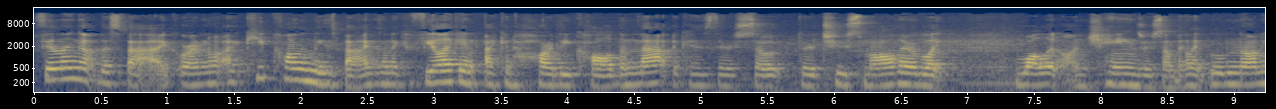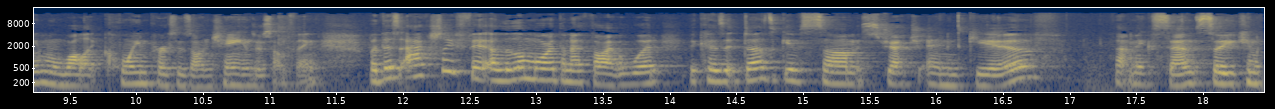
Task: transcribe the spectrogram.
filling up this bag, or not, I keep calling these bags and I can feel like I can hardly call them that because they're so, they're too small. They're like wallet on chains or something like not even wallet coin purses on chains or something. But this actually fit a little more than I thought it would because it does give some stretch and give that makes sense. So you can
